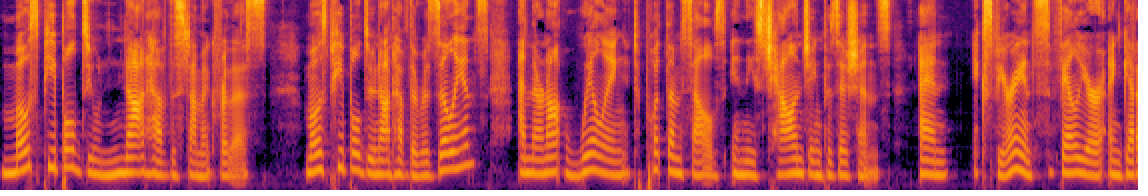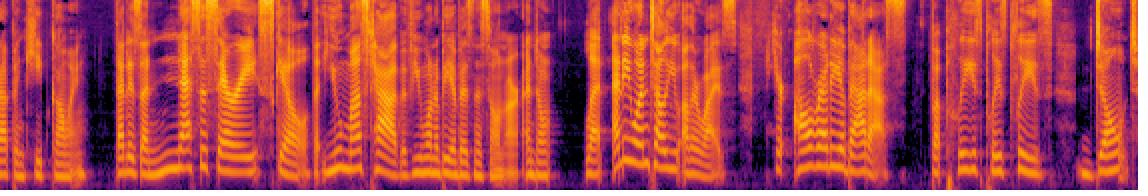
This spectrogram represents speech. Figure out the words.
Most people do not have the stomach for this. Most people do not have the resilience and they're not willing to put themselves in these challenging positions and experience failure and get up and keep going. That is a necessary skill that you must have if you want to be a business owner. And don't let anyone tell you otherwise. You're already a badass. But please, please, please don't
